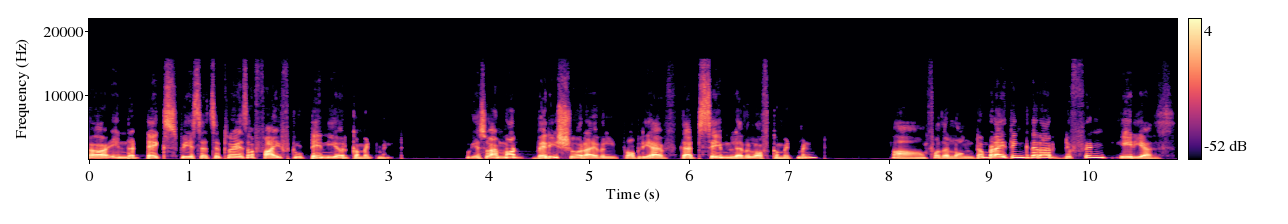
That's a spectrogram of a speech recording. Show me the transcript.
uh, in the tech space, etc., is a five to 10 year commitment. Okay, so I'm not very sure I will probably have that same level of commitment uh, for the long term, but I think there are different areas.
